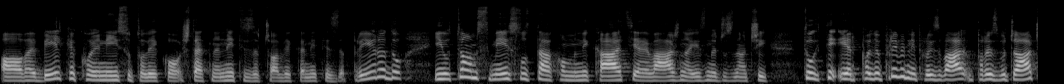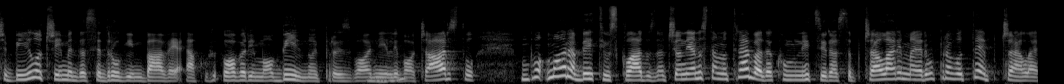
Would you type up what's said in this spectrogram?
ovaj, biljke koje nisu toliko štetne niti za čovjeka, niti za prirodu. I u tom smislu ta komunikacija je važna između, znači, tu, ti, jer poljoprivredni proizvođači bilo čime da se drugim bave, ako govorimo o biljnoj proizvodnji mm -hmm. ili mhm. vočarstvu, mora biti u skladu. Znači, on jednostavno treba da komunicira sa pčelarima, jer upravo te pčele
